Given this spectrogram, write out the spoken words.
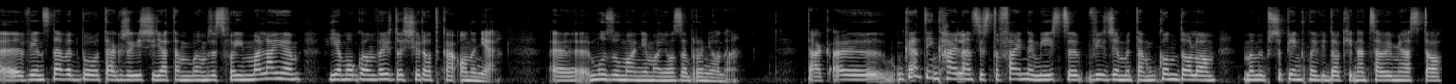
E, więc nawet było tak, że jeśli ja tam byłam ze swoim Malajem, ja mogłam wejść do środka, on nie. E, muzułmanie mają zabronione. Tak, e, Genting Highlands jest to fajne miejsce, wjedziemy tam gondolą, mamy przepiękne widoki na całe miasto,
